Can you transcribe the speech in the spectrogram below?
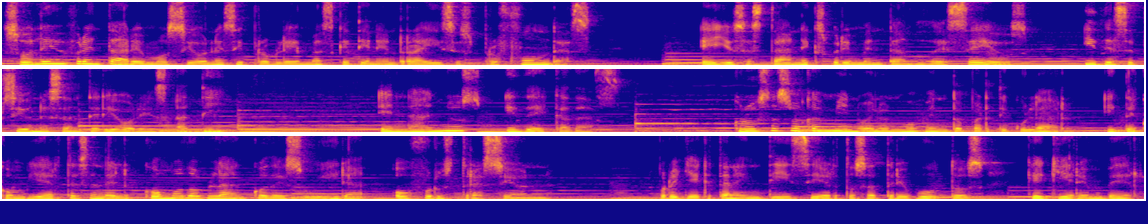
suele enfrentar emociones y problemas que tienen raíces profundas. Ellos están experimentando deseos y decepciones anteriores a ti en años y décadas. Cruza su camino en un momento particular y te conviertes en el cómodo blanco de su ira o frustración. Proyectan en ti ciertos atributos que quieren ver.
